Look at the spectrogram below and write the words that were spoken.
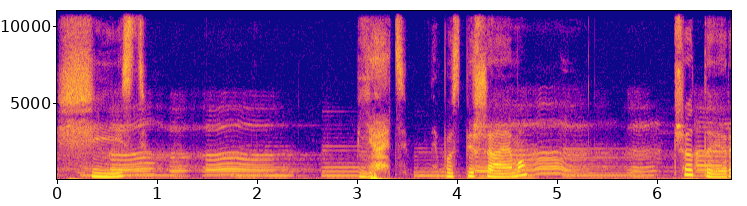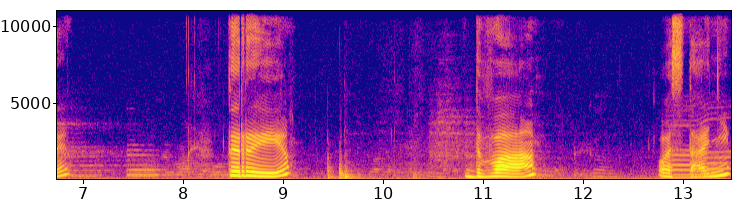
Шість. П'ять. Не поспішаємо. Чотири. Три. Два. Останній.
